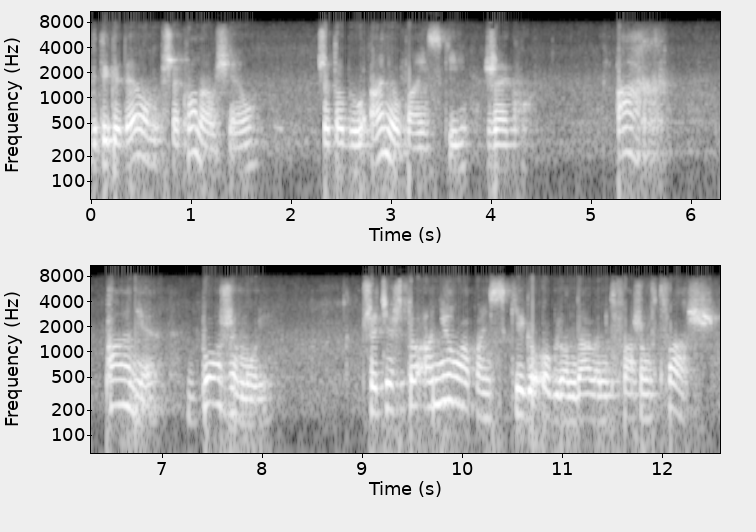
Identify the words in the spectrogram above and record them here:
Gdy Gedeon przekonał się, że to był anioł pański, rzekł Ach, Panie, Boże mój, przecież to anioła pańskiego oglądałem twarzą w twarz.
